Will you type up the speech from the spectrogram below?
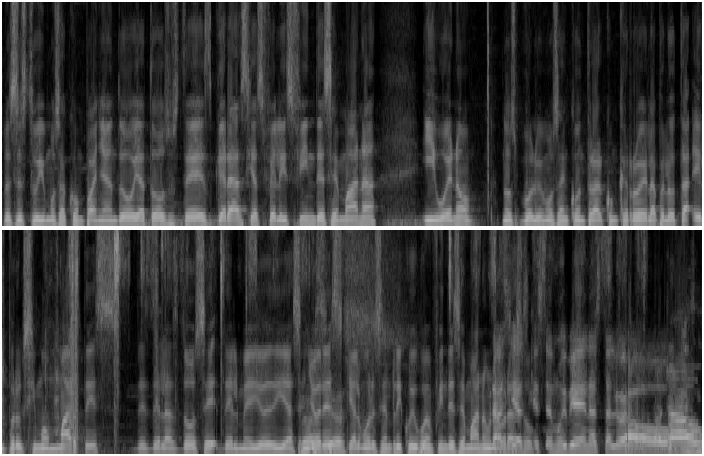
Los estuvimos acompañando hoy a todos ustedes. Gracias, feliz fin de semana y bueno, nos volvemos a encontrar con que ruede la pelota el próximo martes desde las 12 del mediodía. Señores, que almuercen rico y buen fin de semana. Un gracias, abrazo. que estén muy bien. Hasta luego. Chao.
